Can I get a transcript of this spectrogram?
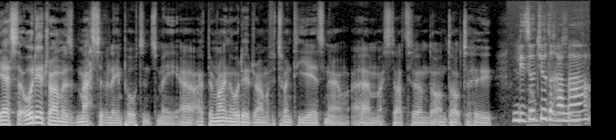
Yes, audio drama is massively important to me. Uh, I've been writing audio drama for 20 years now. Um, I started on, on Doctor Who. Les audiodramas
